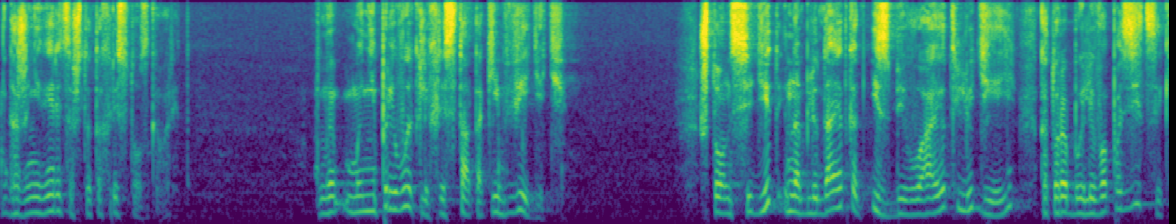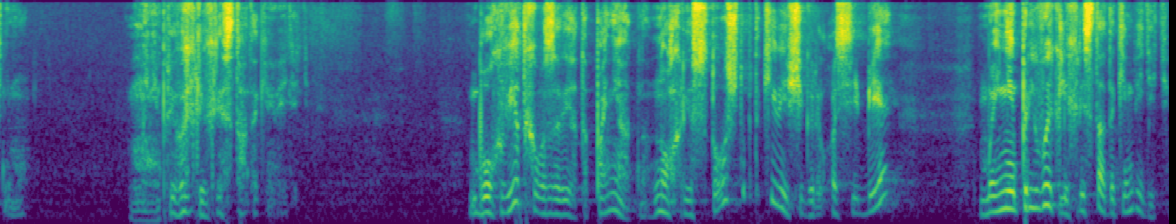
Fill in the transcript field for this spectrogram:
Даже не верится, что это Христос говорит. Мы, мы не привыкли Христа таким видеть что он сидит и наблюдает, как избивают людей, которые были в оппозиции к нему. Мы не привыкли Христа таким видеть. Бог Ветхого Завета, понятно, но Христос, чтобы такие вещи говорил о себе, мы не привыкли Христа таким видеть.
